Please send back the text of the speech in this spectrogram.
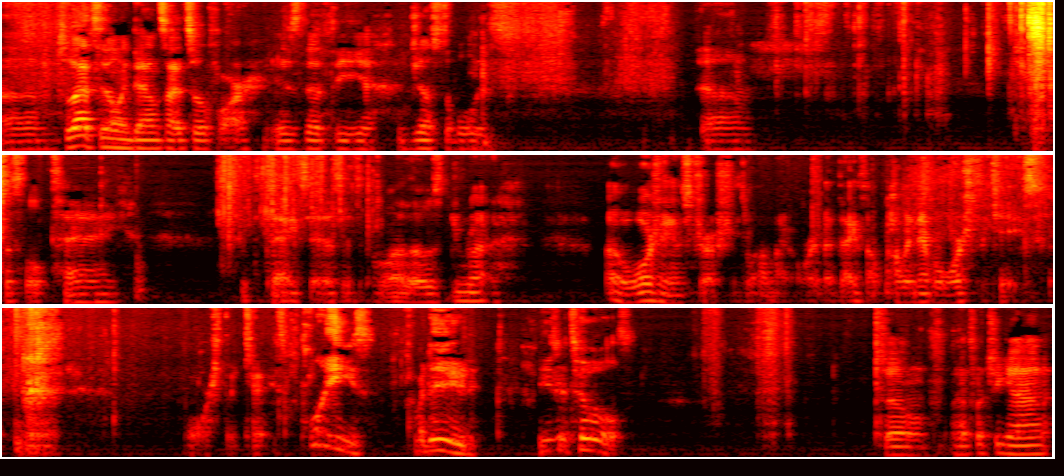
Um, so that's the only downside so far is that the adjustable is um, this little tag. What the tag says it's one of those do not. Oh, washing instructions. Well, I'm not worried about that I'll probably never wash the case. Wash the case. Please. I'm a dude. These are tools. So that's what you got.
